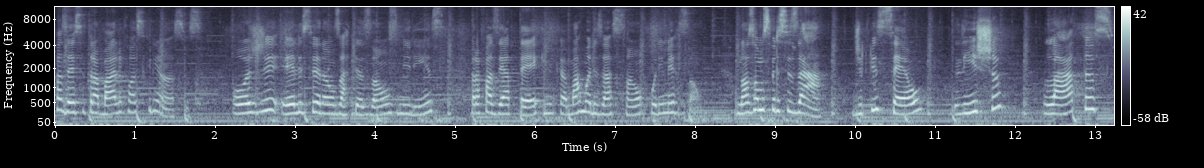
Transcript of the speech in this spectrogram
fazer esse trabalho com as crianças. Hoje eles serão os artesãos mirins para fazer a técnica marmorização por imersão. Nós vamos precisar de pincel, lixa, latas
